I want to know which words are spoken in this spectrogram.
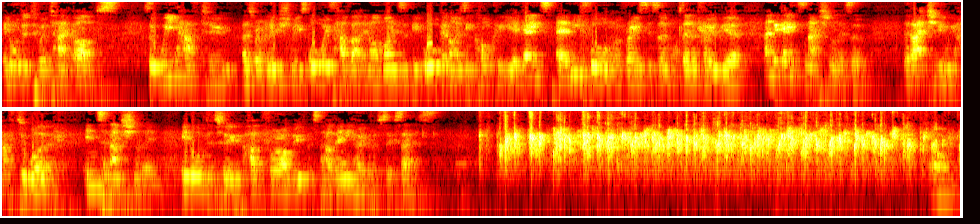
in order to attack us. So we have to, as revolutionaries, always have that in our minds and be organising concretely against any form of racism or xenophobia and against nationalism. That actually we have to work internationally in order to have for our movements to have any hope of success. Um,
